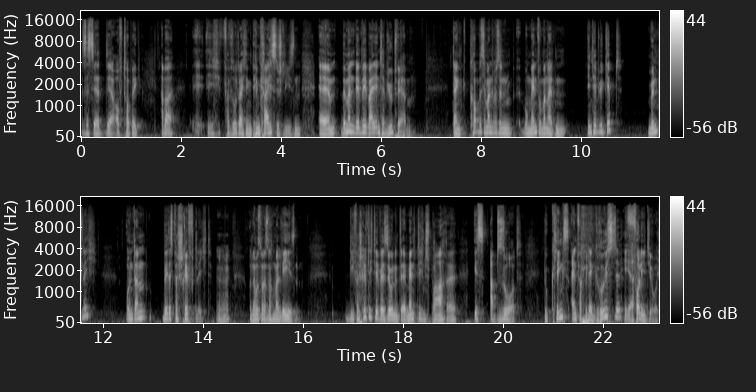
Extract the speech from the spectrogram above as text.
das ist der, der Off-Topic, aber äh, ich versuche gleich den, den Kreis zu schließen. Ähm, wenn, man, wenn wir beide interviewt werden, dann kommt es ja manchmal so ein Moment, wo man halt ein Interview gibt, mündlich, und dann wird es verschriftlicht. Und dann muss man das nochmal lesen. Die verschriftlichte Version der menschlichen Sprache ist absurd. Du klingst einfach wie der größte Ja. Vollidiot.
